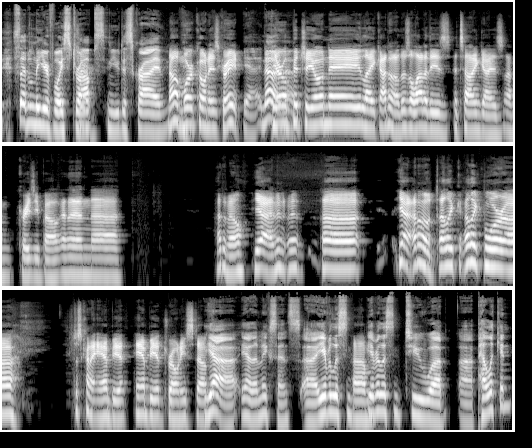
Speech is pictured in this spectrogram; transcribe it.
suddenly your voice drops Sure. and you describe no, Morricone is great. yeah no, Piero no. Piccioni, like I don't know, there's a lot of these Italian guys I'm crazy about, and then uh I don't know, yeah, and uh yeah, I don't know, I like I like more uh just kind of ambient ambient droney stuff. yeah yeah that makes sense uh you ever listen Um, you ever listen to uh, uh Pelican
